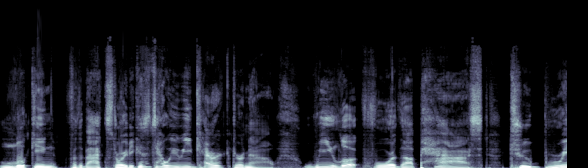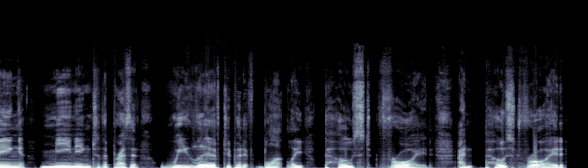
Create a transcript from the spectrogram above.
looking for the backstory because it's how we read character now. We look for the past to bring meaning to the present. We live, to put it bluntly, post Freud. And post Freud,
